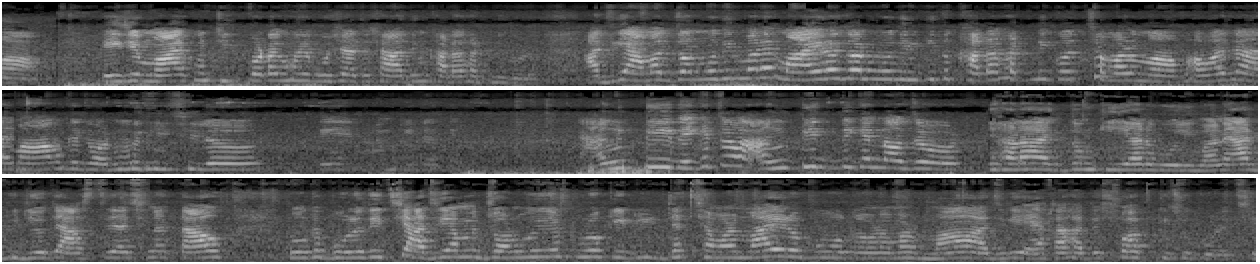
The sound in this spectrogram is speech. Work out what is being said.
মা। এই যে মা এখন চিটপটাং হয়ে বসে আছে, সারাদিন খাটাখাটনি করে। আজকে আমার জন্মদিন মানে মায়েরও জন্মদিন, কিন্তু খাটাখাটনি করছে আমার মা। ভাবা যায়, মা আমাকে জন্ম দিয়েছিল। আংটি দেখেছ? আংটির দিকে নজর। ছাড়া একদম কি আর বলি? মানে আর ভিডিওতে আসতে যাচ্ছে না তাও তোমাকে বলে দিচ্ছি আজকে আমার জন্মদিনে পুরো ক্রেডিট যাচ্ছে আমার মায়ের ওপর কারণ আমার মা আজকে একা হাতে সব কিছু করেছে?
